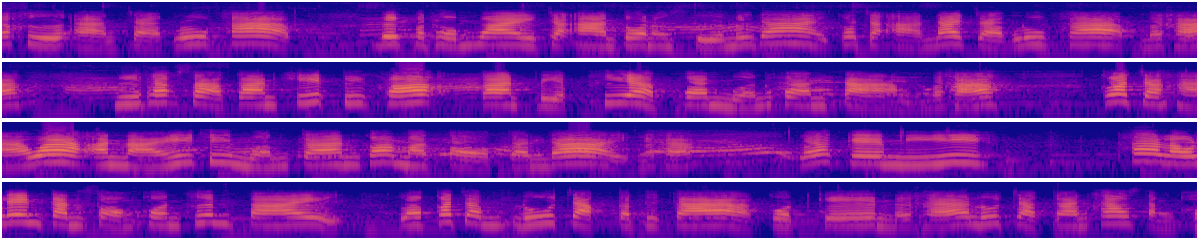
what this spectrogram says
ก็คืออ่านจากรูปภาพ เด็กปฐมวัยจะอ่านตัวหนังสือไม่ได้ ก็จะอ่านได้จากรูปภาพนะคะ มีทักษะการคิดวิเคราะห์ การเปรียบเทียบความเหมือนความต่างนะคะ ก็จะหาว่าอันไหนที่เหมือนกันก็มาต่อกันได้นะคะ และเกมนี้ถ้าเราเล่นกันสองคนขึ้นไป เราก็จะรู้จักกติกากฎเกณฑ์นะคะ รู้จักการเข้าสังค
